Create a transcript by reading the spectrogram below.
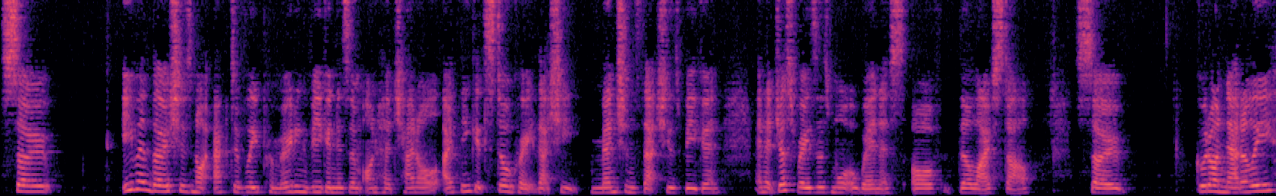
So, even though she's not actively promoting veganism on her channel, I think it's still great that she mentions that she's vegan and it just raises more awareness of the lifestyle. So, good on Natalie,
